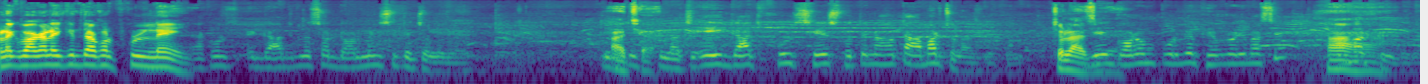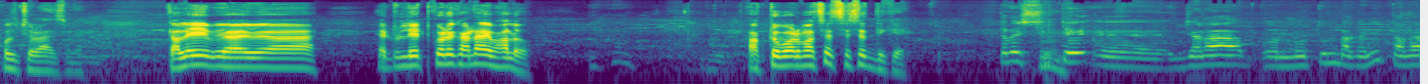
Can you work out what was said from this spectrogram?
অনেক বাগানে কিন্তু এখন ফুল নেই। এখন গাছগুলো সব ডরমেন্সিতে চলে যায়। আচ্ছা। ফুল আছে। এই গাছ ফুল শেষ হতে না হতে আবার চলে আসবে ফুল। চলে আসবে। গরম পড়বে ফেব্রুয়ারি মাসে হ্যাঁ হ্যাঁ ফুল চলে আসবে। তাহলে একটু লেট করে কাটায় ভালো। অক্টোবর মাসের শেষের দিকে। তবে শীতে যারা নতুন বাগানি তারা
